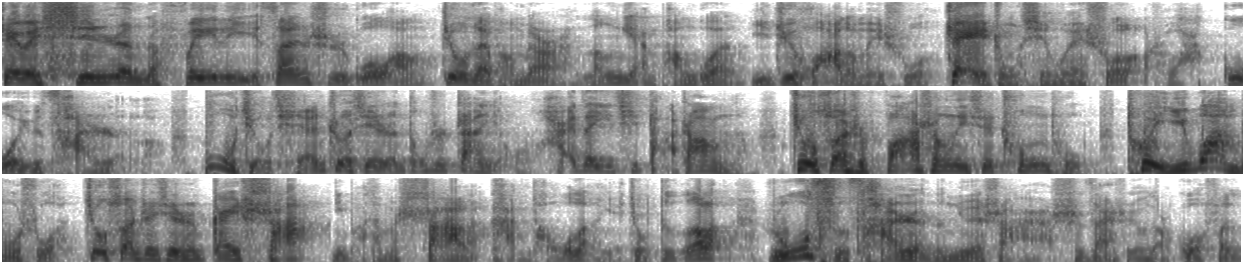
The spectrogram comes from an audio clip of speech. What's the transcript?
这位新任的菲利三世国王就在旁边冷眼旁观，一句话都没说。这种行为，说老实话，过于残忍了。不久前，这些人都是战友，还在一起打仗呢。就算是发生了一些冲突，退一万步说，就算这些人该杀，你把他们杀了、砍头了也就得了。如此残忍的虐杀呀，实在是有点过分了。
